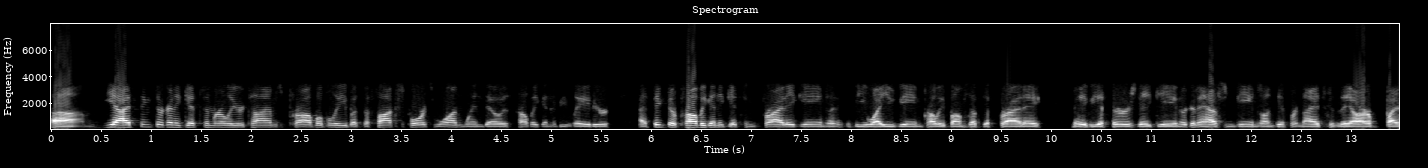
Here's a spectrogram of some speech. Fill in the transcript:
um, yeah, I think they're going to get some earlier times probably, but the Fox Sports One window is probably going to be later. I think they're probably going to get some Friday games. I think the BYU game probably bumps up to Friday, maybe a Thursday game. They're going to have some games on different nights because they are by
